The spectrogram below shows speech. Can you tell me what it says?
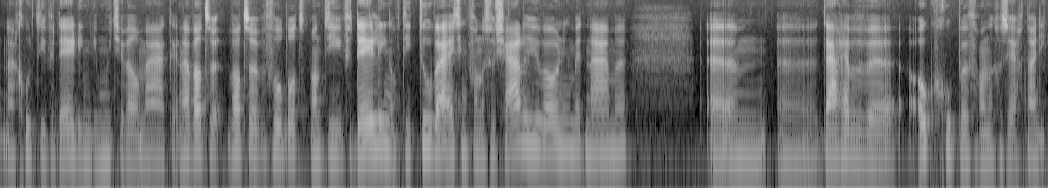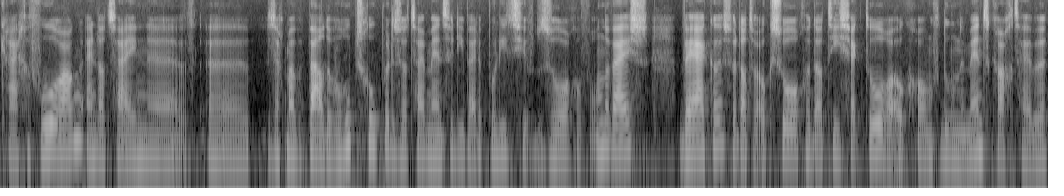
nou goed, die verdeling die moet je wel maken. Nou, wat, we, wat we bijvoorbeeld, want die verdeling of die toewijzing van de sociale huurwoning met name... ehm, eh, daar hebben we ook groepen van gezegd, nou die krijgen voorrang. En dat zijn eh, eh, zeg maar bepaalde beroepsgroepen. Dus dat zijn mensen die bij de politie of de zorg of onderwijs werken. Zodat we ook zorgen dat die sectoren ook gewoon voldoende menskracht hebben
